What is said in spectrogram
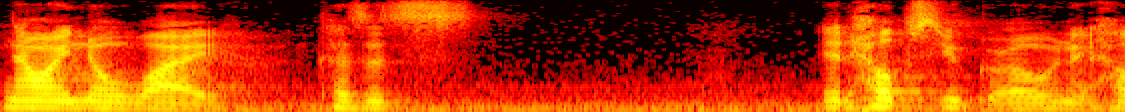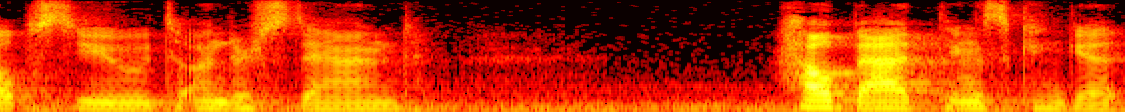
now I know why. Because it's, it helps you grow and it helps you to understand how bad things can get.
